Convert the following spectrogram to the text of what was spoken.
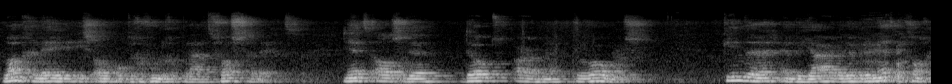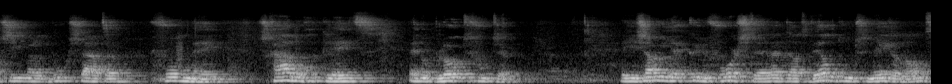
Lang geleden is ook op de gevoelige plaats vastgelegd. Net als de doodarme bewoners. Kinderen en bejaarden, we hebben er net ook van gezien, maar het boek staat er vol mee. Schabel gekleed en op blote voeten. En je zou je kunnen voorstellen dat weldoend Nederland,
